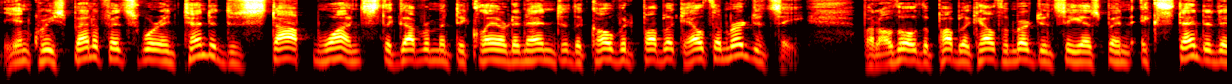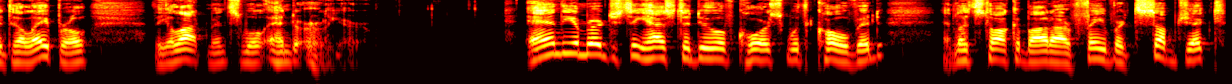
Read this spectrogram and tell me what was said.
The increased benefits were intended to stop once the government declared an end to the COVID public health emergency. But although the public health emergency has been extended until April, the allotments will end earlier. And the emergency has to do, of course, with COVID. And let's talk about our favorite subject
